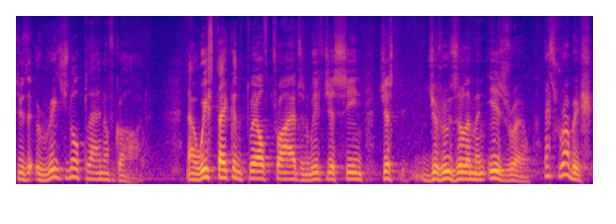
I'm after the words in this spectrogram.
To the original plan of God. Now, we've taken 12 tribes and we've just seen just Jerusalem and Israel. That's rubbish.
